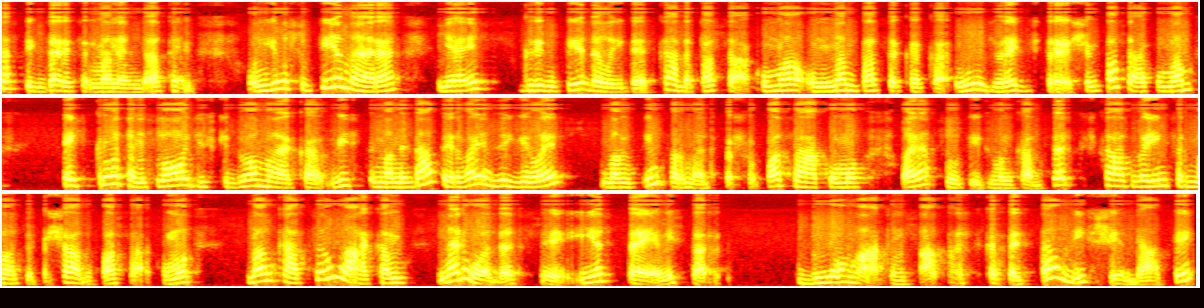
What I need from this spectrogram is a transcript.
kas tiks darīts ar maniem datiem. Un jūsu piemēra, ja es gribu piedalīties kādā pasākumā un man pasaka, ka lūdzu reģistrē šim pasākumam, Es, protams, loģiski domāju, ka visi mani dati ir vajadzīgi, lai es man informētu par šo pasākumu, lai atsūtītu man kādu certifikātu vai informāciju par šādu pasākumu. Man kā cilvēkam nerodas e, iespēja vispār domāt un saprast, ka pēc tam visi šie dati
